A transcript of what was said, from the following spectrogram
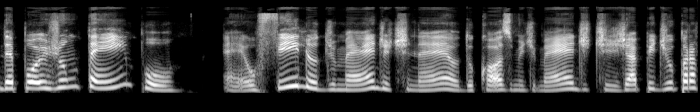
depois de um tempo, é, o filho de Medici, né, do Cosme de Medici, já pediu para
